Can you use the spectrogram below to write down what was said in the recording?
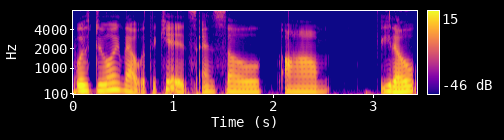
with doing that with the kids. And so um you know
